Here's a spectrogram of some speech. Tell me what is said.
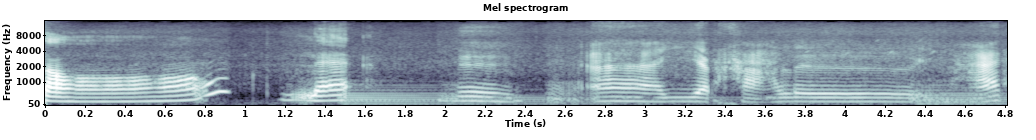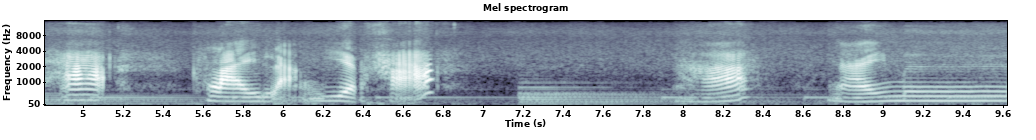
สองและหนึ่งอ่าเหยียดขาเลยนะคะถ้าใครหลังเหยียดขานะคะหงายมือ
